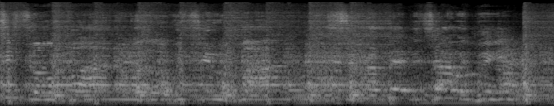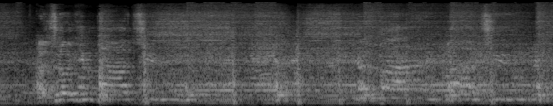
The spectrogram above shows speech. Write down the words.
She's so fine, I will be too mine. See my baby time with me. I'm talking about you. Nobody about you.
